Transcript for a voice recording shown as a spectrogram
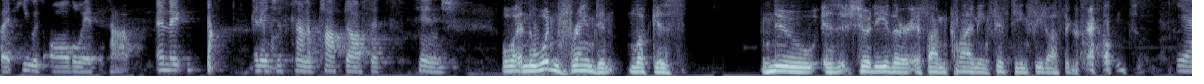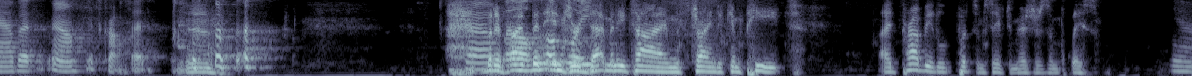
But he was all the way at the top, And it, and it just kind of popped off its hinge. Well, and the wooden frame didn't look as new as it should either if I'm climbing 15 feet off the ground. Yeah, but you know, it's CrossFit. Yeah. So- but if Well, I've been hopefully- injured that many times trying to compete, I'd probably put some safety measures in place. yeah.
